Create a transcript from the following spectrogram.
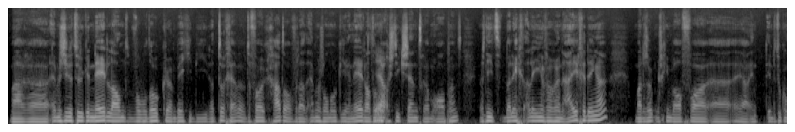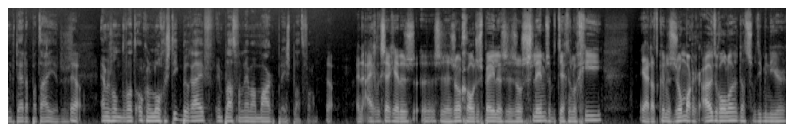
Maar, uh, en we zien natuurlijk in Nederland bijvoorbeeld ook een beetje die dat terug hebben. We hebben het de vorige gehad over dat Amazon ook hier in Nederland een ja. logistiek centrum opent. Dat is niet wellicht alleen voor hun eigen dingen, maar dat is ook misschien wel voor uh, ja, in, in, de toekomst derde partijen. Dus ja. Amazon wordt ook een logistiek bedrijf in plaats van alleen maar een marketplace platform. Ja. En eigenlijk zeg jij dus, uh, ze zijn zo'n grote spelers, ze zijn zo slim, ze hebben technologie ja, dat kunnen ze zo makkelijk uitrollen dat ze op die manier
